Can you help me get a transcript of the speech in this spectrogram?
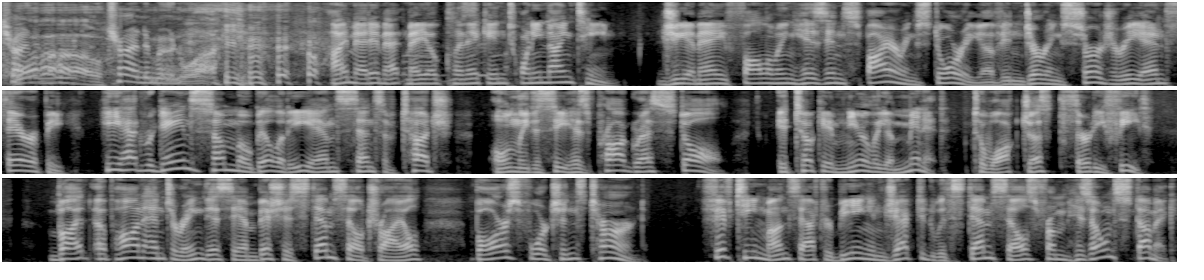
Trying, to, moon, trying to moonwalk. I met him at Mayo Clinic in 2019. GMA following his inspiring story of enduring surgery and therapy. He had regained some mobility and sense of touch, only to see his progress stall. It took him nearly a minute to walk just 30 feet. But upon entering this ambitious stem cell trial, Barr's fortunes turned. 15 months after being injected with stem cells from his own stomach,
